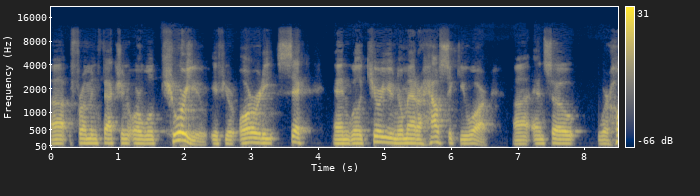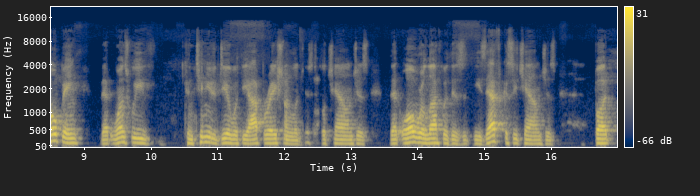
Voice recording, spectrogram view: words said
uh, from infection or will cure you if you're already sick and will cure you no matter how sick you are. Uh, and so we're hoping that once we've continued to deal with the operational logistical challenges, that all we're left with is these efficacy challenges. But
